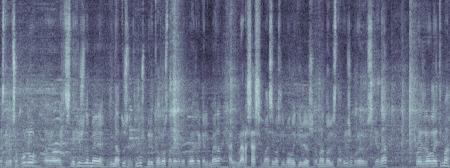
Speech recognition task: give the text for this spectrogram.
ε, στη Βετσοπούλου ε, συνεχίζονται με δυνατούς ρυθμούς. Πυρητοδός θα λέγαμε πρόεδρε, καλημέρα. Καλημέρα σας. Μαζί μας λοιπόν ο κύριος Μανώλης Σταυρής, ο πρόεδρος της ΚΕΔΑ. Πρόεδρε όλα έτοιμα;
